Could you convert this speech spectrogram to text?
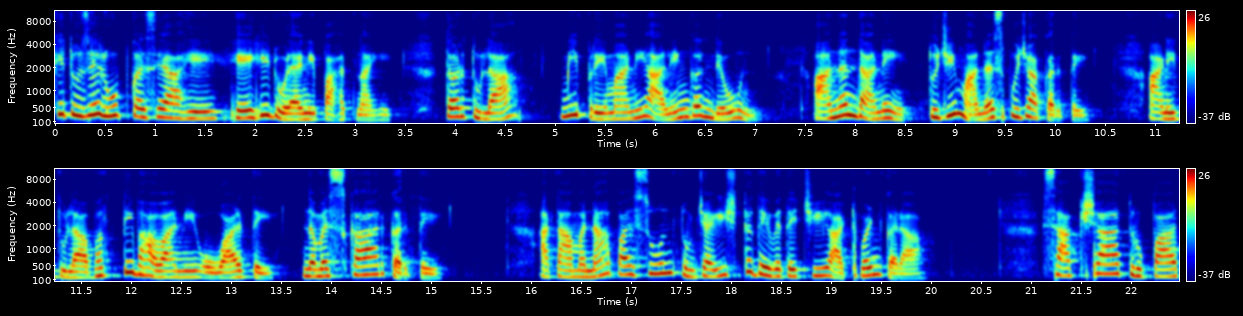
की तुझे रूप कसे आहे हेही डोळ्यांनी पाहत नाही. तर तुला मी प्रेमाने आलिंगन देऊन आनंदाने तुझी मानसपूजा करते. आणि तुला भक्तिभावाने ओवाळते. नमस्कार करते. आता मनापासून तुमच्या इष्टदेवतेची आठवण करा. साक्षात रूपात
